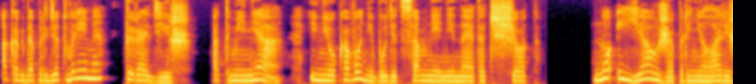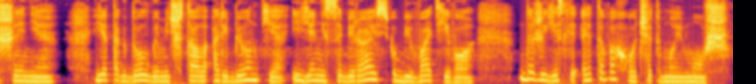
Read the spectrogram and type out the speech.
А когда придет время, ты родишь. От меня. И ни у кого не будет сомнений на этот счет. Но и я уже приняла решение. Я так долго мечтала о ребенке, и я не собираюсь убивать его, даже если этого хочет мой муж.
